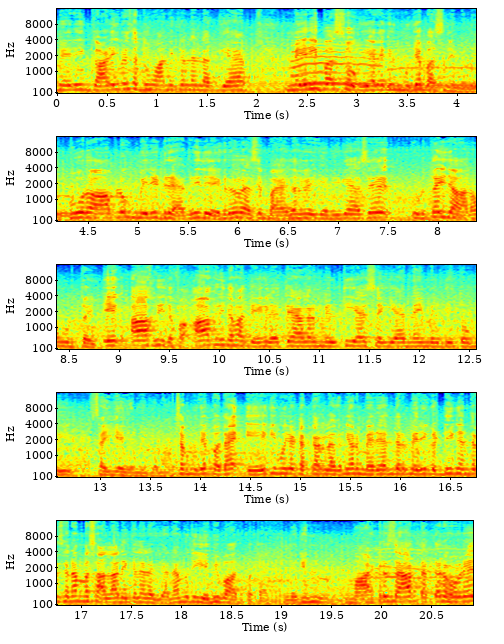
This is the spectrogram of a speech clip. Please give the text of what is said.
मेरी गाड़ी में से धुआँ निकलने लग गया है। मेरी बस हो गई है, लेकिन मुझे बस नहीं मिली। और आप लोग मेरी ड्राइवरी देख रहे हो वैसे बाय दफे यानी कि ऐसे उड़ता ही जा रहा हूँ, उड़ता ही। एक आखिरी दफ़ा आखिरी दफ़ा देख लेते हैं अगर मिलती है सही है नहीं मिलती तो भी सही है यानी कि ना अच्छा मुझे पता है एक ही मुझे टक्कर लगनी है और मेरे अंदर मेरी गड्डी के अंदर से ना मसाला निकलने लग जाना है मुझे ये भी बात पता है लेकिन मास्टर साहब टक्कर होने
